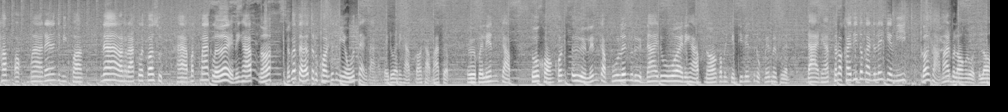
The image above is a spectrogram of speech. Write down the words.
ทำออกมาได้น่าจะมีความน่ารักแล้วก็สุดหามากๆเลยนะครับเนาะแล้วก็แต่ละตัวละครก็จะมีอาวุธแตกต่างกันไปด้วยนะครับ ก็สามารถแบบเออไปเล่นกับ ตัวของคนอื่นเล่นกับผู้เล่นคนอื่นได้ด้วยนะครับเนาะก็เป็นเกมที่เล่นสนุกเล่นเพลินๆได้นะครับสำหรับใครที่ต้องการจะเล่นเกมนี้ ก็สามารถไปลองโหลดไปลอง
